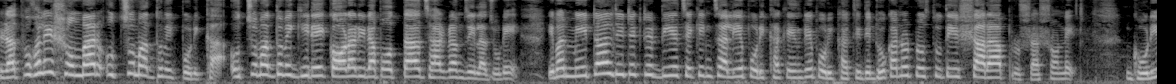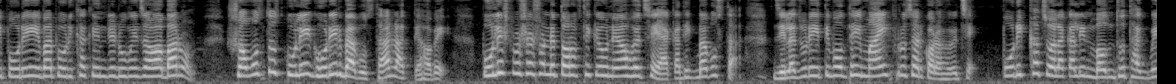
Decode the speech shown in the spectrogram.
রাতপোহালে সোমবার উচ্চ মাধ্যমিক পরীক্ষা। উচ্চ মাধ্যমিক ঘিরে কড়া নিরাপত্তা, ঝাড়গ্রাম জেলা জুড়ে। এবার মেটাল ডিটেক্টর দিয়ে চেকিং চালিয়ে পরীক্ষা কেন্দ্রে পরীক্ষার্থীদের ঢোকানোর প্রস্তুতি সারা প্রশাসনের। ঘড়ি পরে এবার পরীক্ষা কেন্দ্রে রুমে যাওয়া বারণ। সমস্ত স্কুলে ঘড়ির ব্যবস্থা রাখতে হবে। পুলিশ প্রশাসনের তরফ থেকেও নেওয়া হয়েছে একাধিক ব্যবস্থা। জেলা জুড়ে ইতিমধ্যেই মাইক প্রচার করা হয়েছে। পরীক্ষা চলাকালীন বন্ধ থাকবে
